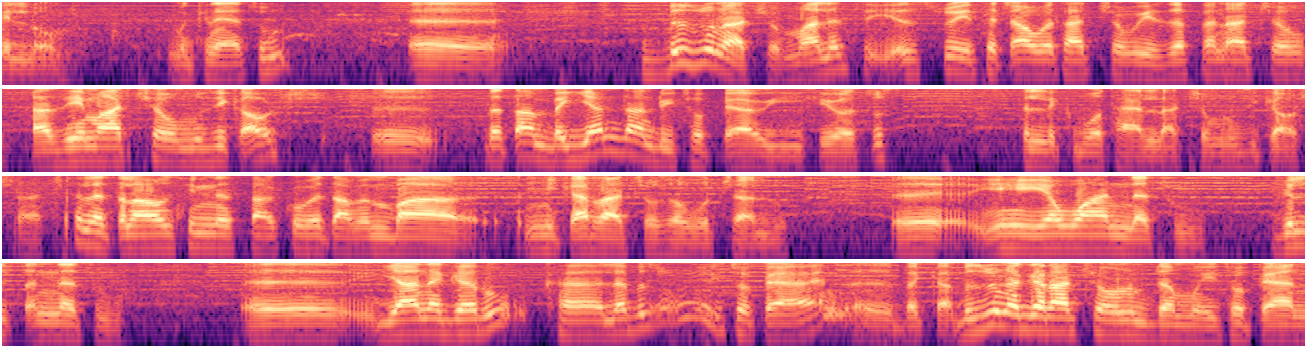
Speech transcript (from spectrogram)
የለውም። ምክንያቱም ብዙ ናቸው ማለት እሱ የተጫወታቸው የዘፈናቸው ዜማቸው ሙዚቃዎች በጣም በእያንዳንዱ ኢትዮጵያዊ ሕይወት ውስጥ ትልቅ ቦታ ያላቸው ሙዚቃዎች ናቸው። ስለ ጥላሁን ሲነሳ እኮ በጣም እንባ የሚቀራቸው ሰዎች አሉ። ይሄ የዋህነቱ፣ ግልጽነቱ ያ ነገሩ ለብዙ ኢትዮጵያውያን በቃ ብዙ ነገራቸውንም ደግሞ ኢትዮጵያን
